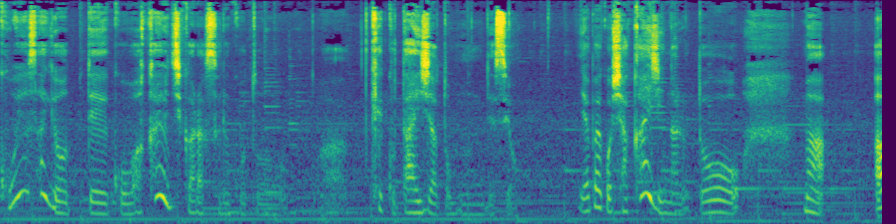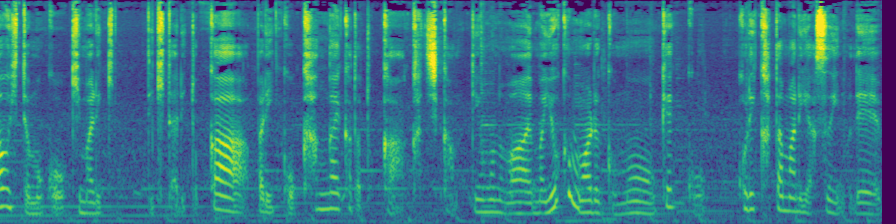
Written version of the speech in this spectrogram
こういう作業ってこう若いうちからすることは結構大事だと思うんですよ。やっぱりこう社会人になるとまあ会う人もこう決まりきってきたりとかやっぱりこう考え方とか価値観っていうものは、まあ、良くも悪くも結構凝り固まりやすいのでやっ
